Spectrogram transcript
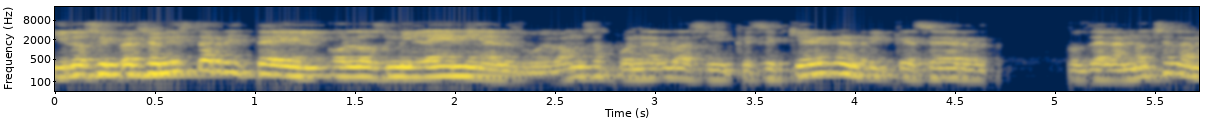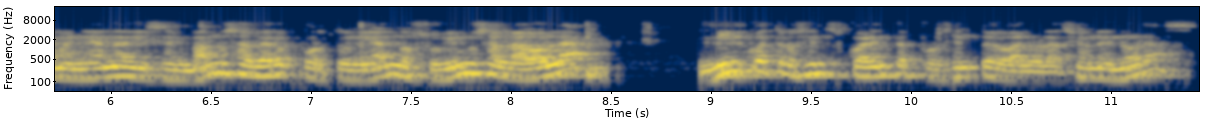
Y los inversionistas retail o los millennials, güey, vamos a ponerlo así, que se quieren enriquecer, pues de la noche a la mañana dicen, vamos a ver oportunidad, nos subimos a la ola, 1440% de valoración en horas,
